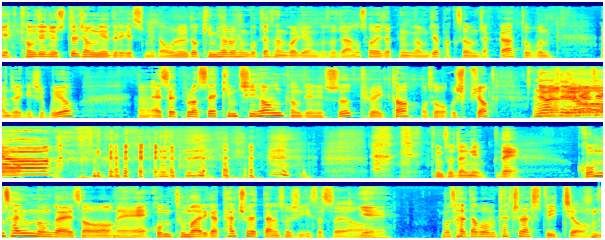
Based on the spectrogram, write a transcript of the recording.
예, 경제 뉴스들 정리해드리겠습니다. 오늘도 김현우 행복자산관리연구소장, 손에 잡히는 경제 박세훈 작가 두 분 앉아 계시고요. 어, 에셋플러스의 김치형 경제뉴스 큐레이터 어서 오십시오. 안녕하세요. 안녕하세요. 김 소장님. 네. 곰 사육 농가에서 네. 곰두 마리가 탈출했다는 소식이 있었어요. 예. 뭐 살다 보면 탈출할 수도 있죠.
